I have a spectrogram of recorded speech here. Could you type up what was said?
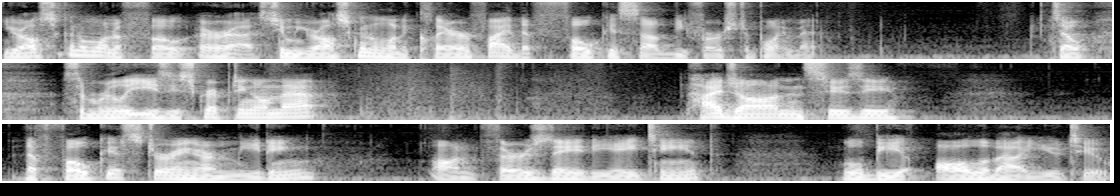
you're also going to want to fo- or uh, assume you're also going to want to clarify the focus of the first appointment. So, some really easy scripting on that. Hi, John and Susie. The focus during our meeting on Thursday, the 18th, will be all about you two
